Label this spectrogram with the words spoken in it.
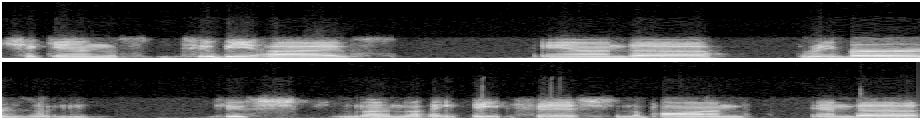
chickens, two beehives, and, uh, three birds and a few, sh- and I think eight fish in the pond and, uh,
